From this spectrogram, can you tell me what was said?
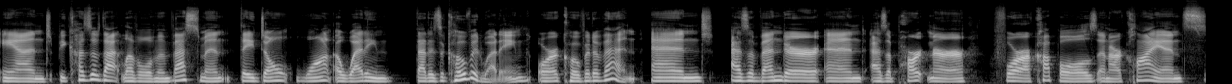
And because of that level of investment, they don't want a wedding that is a COVID wedding or a COVID event. And as a vendor and as a partner for our couples and our clients,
